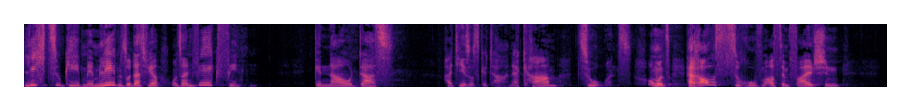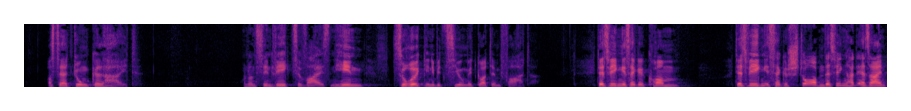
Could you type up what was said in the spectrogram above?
Licht zu geben im Leben, sodass wir unseren Weg finden. Genau das hat Jesus getan. Er kam zu uns, um uns herauszurufen aus dem Falschen, aus der Dunkelheit und uns den Weg zu weisen, hin, zurück in die Beziehung mit Gott dem Vater. Deswegen ist er gekommen. Deswegen ist er gestorben. Deswegen hat er sein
